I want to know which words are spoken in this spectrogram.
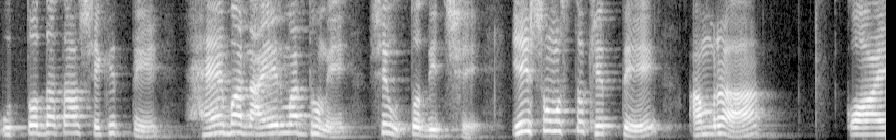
উত্তরদাতা সেক্ষেত্রে হ্যাঁ বা না এর মাধ্যমে সে উত্তর দিচ্ছে। এই সমস্ত ক্ষেত্রে আমরা কয়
